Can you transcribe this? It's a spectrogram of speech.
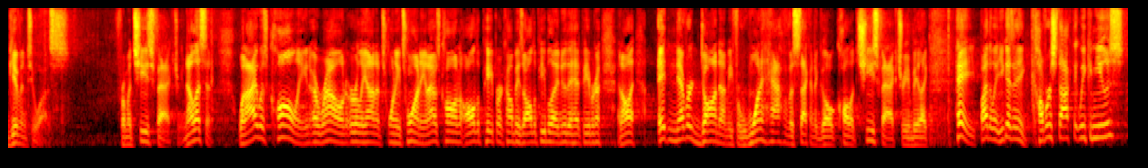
given to us from a cheese factory. Now, listen, when I was calling around early on in 2020, and I was calling all the paper companies, all the people that I knew that had paper, and all that, it never dawned on me for one half of a second to go call a cheese factory and be like, hey, by the way, you guys have any cover stock that we can use?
